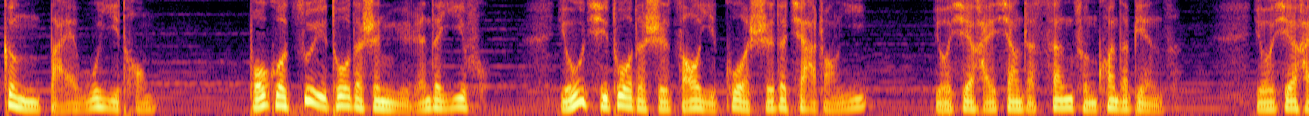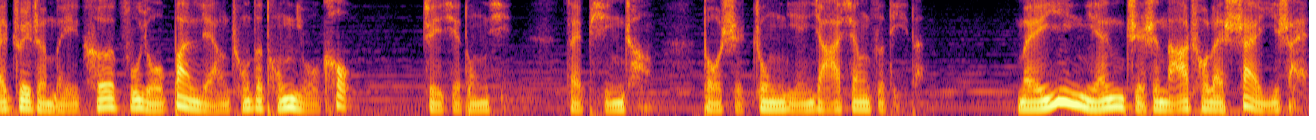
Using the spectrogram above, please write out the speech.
更百无一同。不过，最多的是女人的衣服，尤其多的是早已过时的嫁妆衣，有些还镶着三寸宽的辫子。有些还缀着每颗足有半两重的铜纽扣，这些东西在平常都是中年压箱子底的，每一年只是拿出来晒一晒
